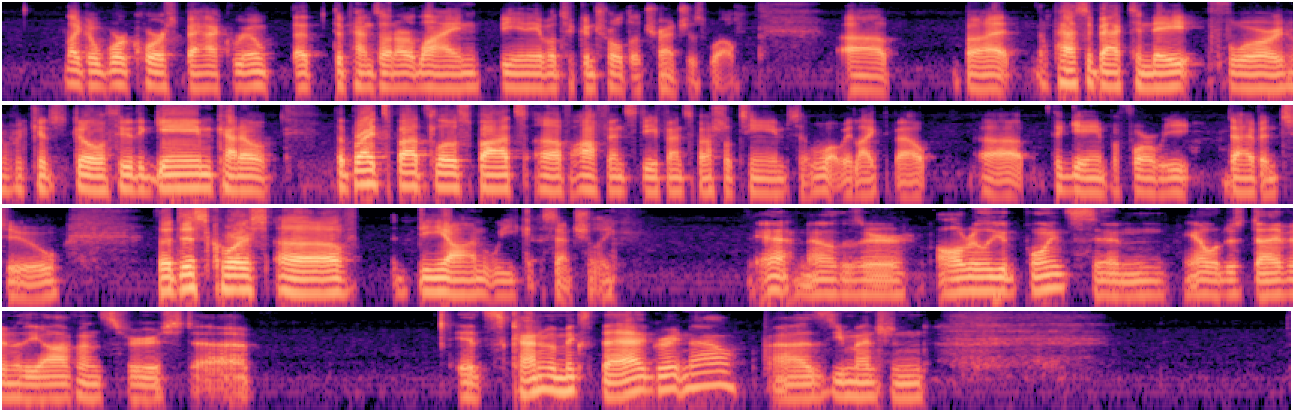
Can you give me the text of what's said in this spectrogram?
like a workhorse back room. That depends on our line being able to control the trench as well. Uh, but I'll pass it back to Nate for we could go through the game, kind of the bright spots, low spots of offense, defense, special teams, what we liked about uh, the game before we dive into the discourse of Deion week, essentially. Yeah, no, those are all really good points, and yeah, we'll just dive into the offense first. Uh, it's kind of a mixed bag right now, uh, as you mentioned.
